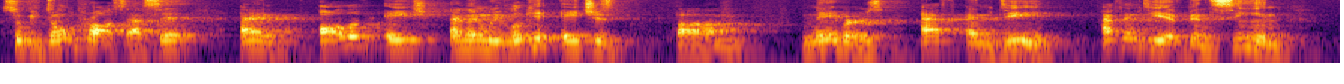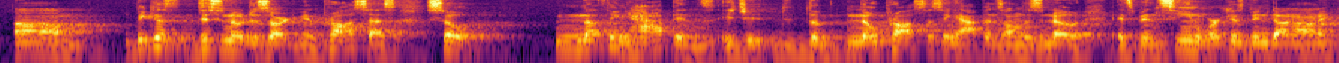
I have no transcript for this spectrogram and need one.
So we don't process it, and all of H, and then we look at H's um, neighbors, F and D. F and D have been seen um, because this node has already been processed. So nothing happens. It, the, no processing happens on this node. It's been seen, work has been done on it,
